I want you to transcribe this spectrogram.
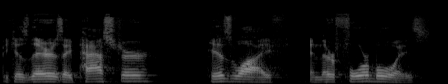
Because there is a pastor, his wife, and their four boys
